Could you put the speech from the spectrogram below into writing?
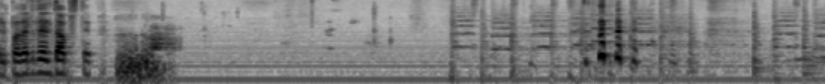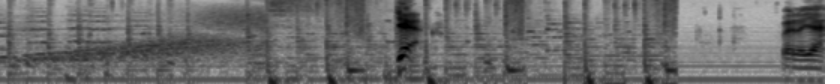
El poder del dubstep. Yeah. Bueno, ya.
